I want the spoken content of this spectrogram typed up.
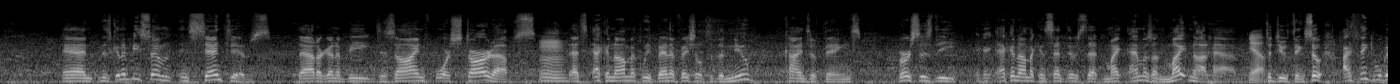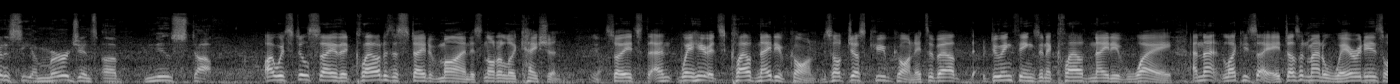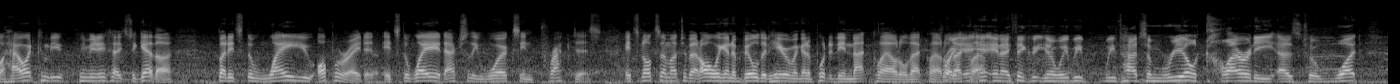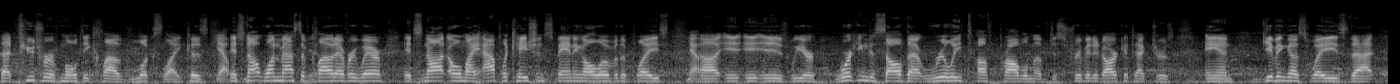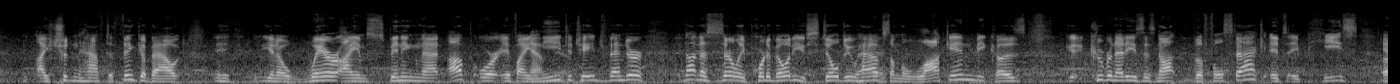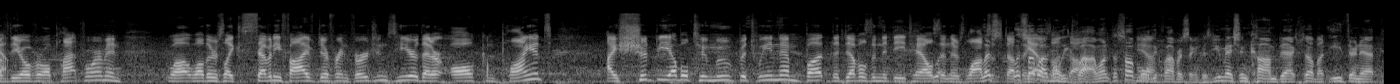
and there's going to be some incentives that are going to be designed for startups Hmm. that's economically beneficial to the new kinds of things versus the economic incentives that might, Amazon might not have Yeah. to do things. So I think we're going to see emergence of new stuff. I would still say that cloud is a state of mind, it's not a location. Yeah. So it's, and we're here, it's Cloud Native Con. It's not just KubeCon, it's about doing things in a cloud native way. And that, like you say, it doesn't matter where it is or how it commu- communicates together, but it's the way you operate it. It's the way it actually works in practice. It's not so much about, oh, we're going to build it here and we're going to put it in that cloud or that cloud or that cloud. and, and I think you know we, we've we've had some real clarity as to what that future of multi-cloud looks like because Yep. it's not one massive cloud everywhere. It's not oh my application spanning all over the place. Yep. Uh, it, it is we are working to solve that really tough problem of distributed architectures and giving us ways that I shouldn't have to think about, eh, you know, where I am spinning that up, or if I Yeah. need Yeah. to change vendor. Not necessarily portability. You still do have Yeah. some lock-in because Kubernetes is not the full stack. It's a piece Yeah. of the overall platform, and while, while there's like 75 different versions here that are all compliant. I should be able to move between them, but the devil's in the details, and there's lots let's, of stuff Let's that talk about multi-cloud. I want to talk Yeah. multi-cloud for a second, because you mentioned Comdex, you talked about Ethernet.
